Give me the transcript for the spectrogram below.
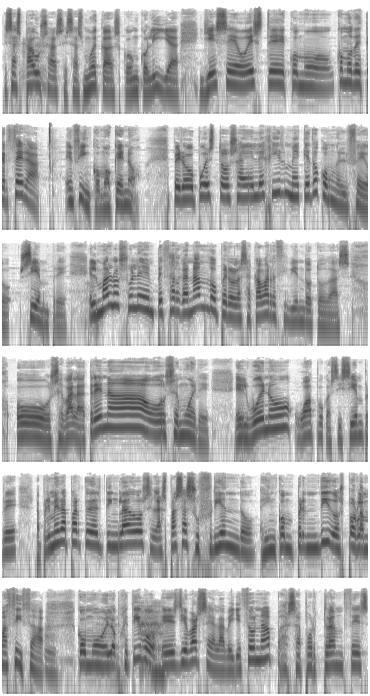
Esas pausas, esas muecas con colilla y ese oeste como, como de tercera. En fin, como que no. Pero puestos a elegir me quedo con el feo, siempre. El malo suele empezar ganando, pero las acaba recibiendo todas. O se va a la trena o se muere. El bueno, guapo casi siempre, la primera parte del tinglado se las pasa sufriendo e incomprendidos por la maciza. Como el objetivo es llevarse a la bellezona, pasa por trances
